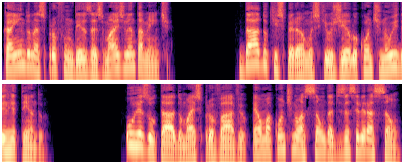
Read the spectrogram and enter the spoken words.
caindo nas profundezas mais lentamente. Dado que esperamos que o gelo continue derretendo. O resultado mais provável é uma continuação da desaceleração,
